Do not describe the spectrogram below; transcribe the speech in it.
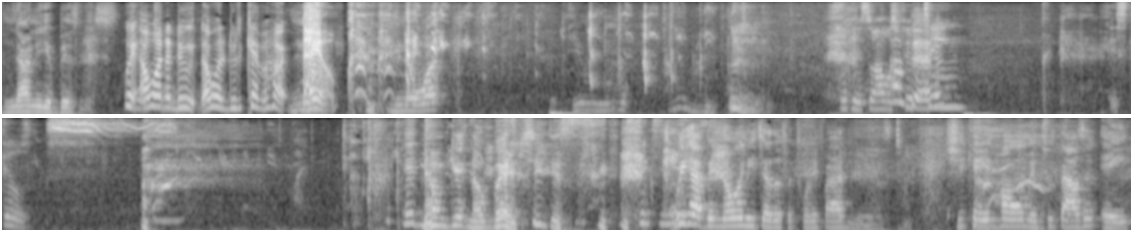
None of your business. Wait, I want to do. I want to do the Kevin Hart. Damn. You know what? You Okay, so I was I'm done. 15. It's still. It don't get no better. She just. Six years. We have been knowing each other for 25 years. She came home in 2008.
